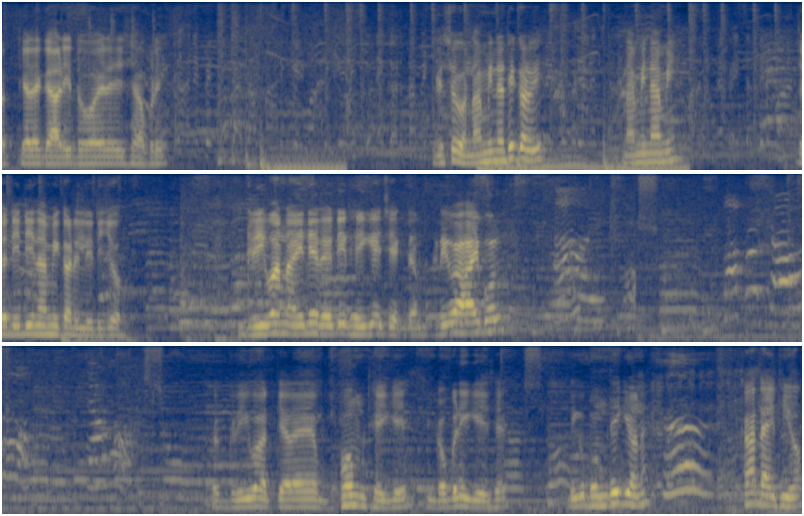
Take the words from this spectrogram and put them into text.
અત્યારે ગાડી ધોવાઈ રહી છે આપણી. શું નામી નથી કરવી? નામી નામી. જો દીદી નામી કરી લીધી, જો. ગ્રીવા નાઈને રેડી થઈ ગઈ છે એકદમ. ગ્રીવા, હાય બોલ. તો ગ્રીવા અત્યારે ભમ થઈ ગઈ, ગબડી ગઈ છે. દીકુ ભમ થઈ ગયો ને? કાં ડાઈ થયો?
